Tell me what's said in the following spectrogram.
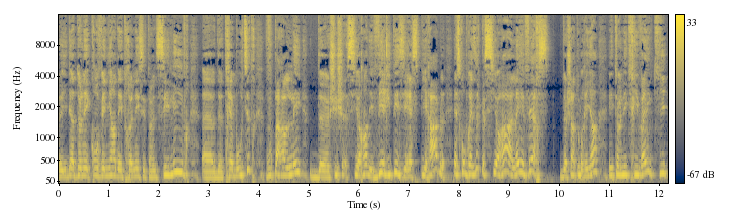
Euh, il y a de l'inconvénient d'être né, c'est un de ses livres, euh, de très beaux titres. Vous parlez de chez des vérités irrespirables. Est-ce qu'on pourrait dire que Sioran, à l'inverse de Chateaubriand, est un écrivain qui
